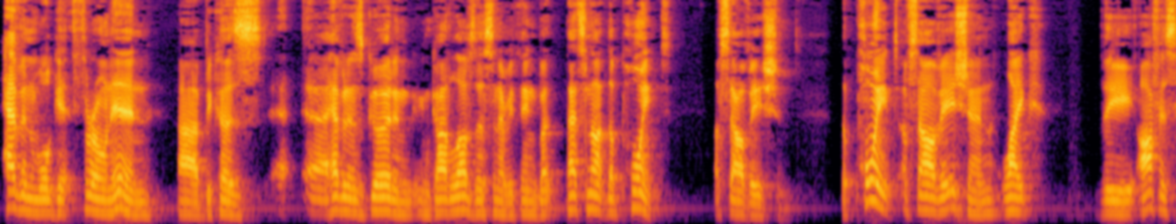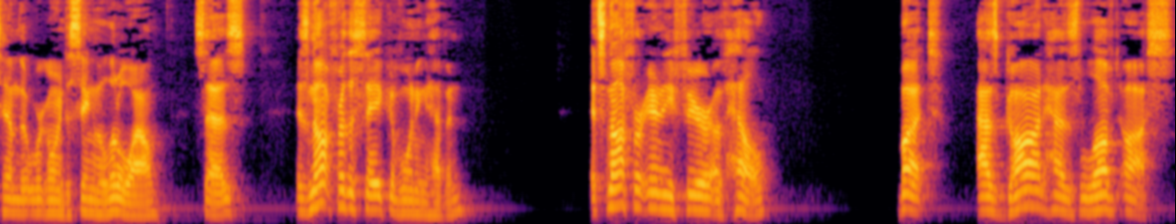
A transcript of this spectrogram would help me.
heaven will get thrown in uh, because uh, heaven is good and, and God loves us and everything, but that's not the point of salvation. The point of salvation, like the office hymn that we're going to sing in a little while says, is not for the sake of winning heaven. It's not for any fear of hell, but as God has loved us,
